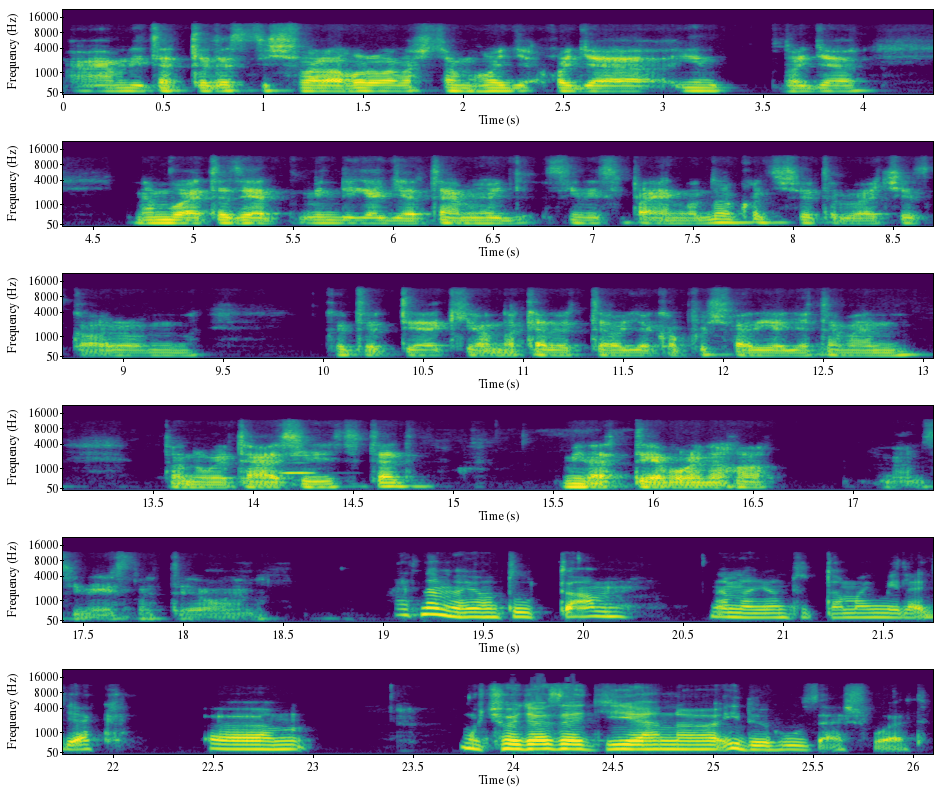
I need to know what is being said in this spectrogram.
említetted ezt is valahol olvastam, hogy, hogy, én, hogy nem volt ezért mindig egyértelmű, hogy színészi pályán gondolkodsz, sőt a bölcsészkaron kötöttél ki annak előtte, hogy a Kaposvári Egyetemen tanultál színészetet. Mi lettél volna, ha nem színész lettél volna? Hát nem nagyon tudtam. Nem nagyon tudtam, hogy mi legyek. Um, úgyhogy az egy ilyen időhúzás volt.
